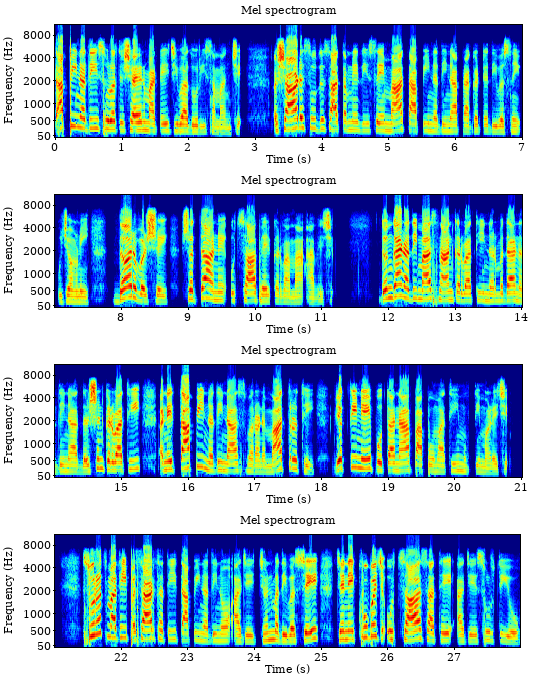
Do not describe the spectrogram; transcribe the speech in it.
તાપી નદી સુરત શહેર માટે જીવાદોરી સમાન છે. અષાઢ સુદ સાતમને દિવસે મા તાપી નદીના પ્રાગટ્ય દિવસની ઉજવણી દર વર્ષે શ્રદ્ધા અને ઉત્સાહભેર કરવામાં આવે છે. ગંગા નદીમાં સ્નાન કરવાથી, નર્મદા નદીના દર્શન કરવાથી અને તાપી નદીના સ્મરણ માત્રથી વ્યક્તિને પોતાના પાપોમાંથી મુક્તિ મળે છે. સુરતમાંથી પસાર થતી તાપી નદીનો આજે જન્મદિવસ છે, જેને ખૂબ જ ઉત્સાહ સાથે આજે સુરતીઓ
